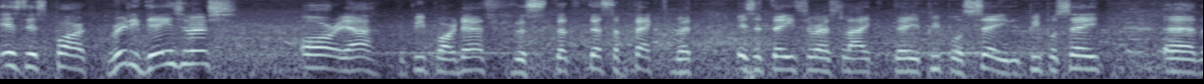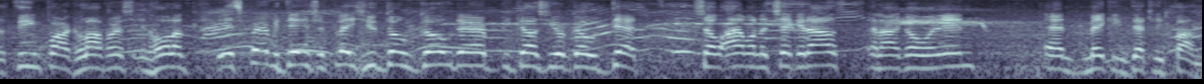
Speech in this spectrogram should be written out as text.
is this park really dangerous? Or yeah, the people are dead, that's, that, that's a fact, but is it dangerous like they people say? People say uh, the theme park lovers in Holland, it's a very dangerous place, you don't go there because you go dead. So I want to check it out and I go in and making deadly fun.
